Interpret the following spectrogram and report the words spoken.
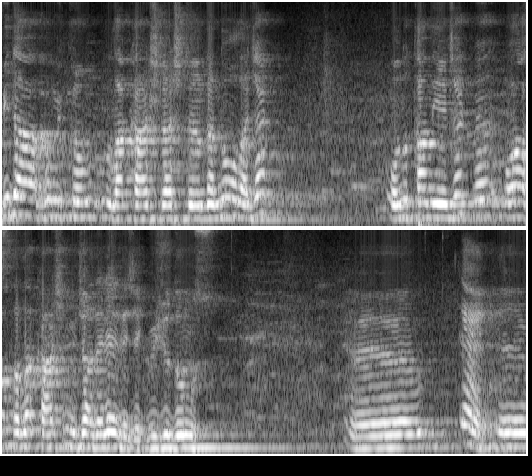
bir daha bu mikropla karşılaştığında ne olacak? Onu tanıyacak ve o hastalığa karşı mücadele edecek vücudumuz. Ee, evet, e,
